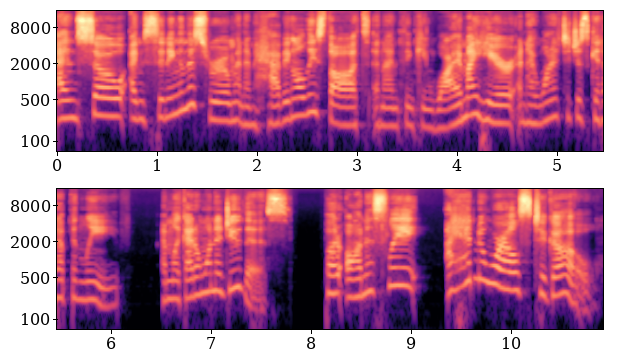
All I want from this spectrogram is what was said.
And so I'm sitting in this room and I'm having all these thoughts and I'm thinking, why am I here? And I wanted to just get up and leave. I'm like, I don't want to do this. But honestly, I had nowhere else to go.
